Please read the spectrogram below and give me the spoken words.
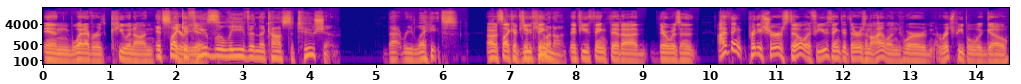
In whatever QAnon, it's like if theory you believe in the Constitution, that relates oh, it's like if you think QAnon. if you think that uh, there was a, I think pretty sure still, if you think that there is an island where rich people would go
